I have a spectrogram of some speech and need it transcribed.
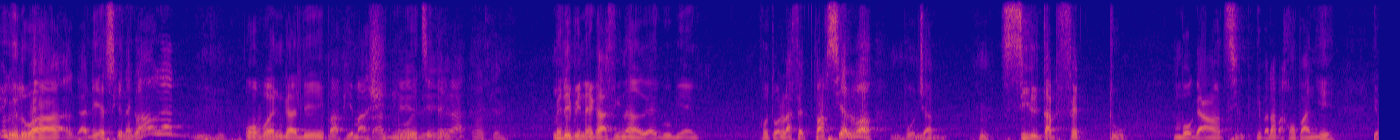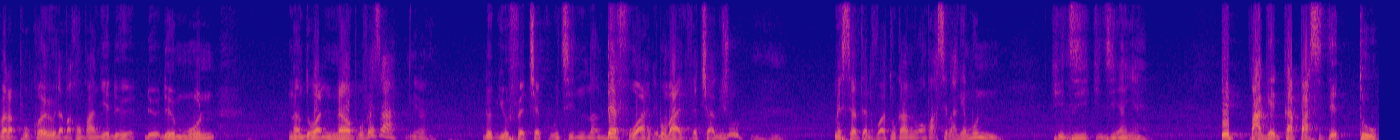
Il doit regarder est-ce que les gars regardent. On va regarder papier machine, etc. Mais depuis les gars finissent en règle ou bien contrôle l'a fait partiellement pour diable. S'il t'a fait tout, je garantis qu'il va t'accompagner. Il va pourquoi il va accompagner de de de monde dans douane pour faire ça. Donc il fait check routine des fois, les bon il fait chaque jour. Mais certaines fois tout camion passe par des monde qui dit qui dit rien. Et pas de capacité tout.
